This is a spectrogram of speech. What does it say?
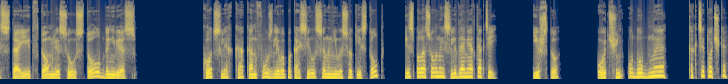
стоит в том лесу столб до небес. Кот слегка конфузливо покосился на невысокий столб, исполосованный следами от когтей. И что? Очень удобная когтеточка.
